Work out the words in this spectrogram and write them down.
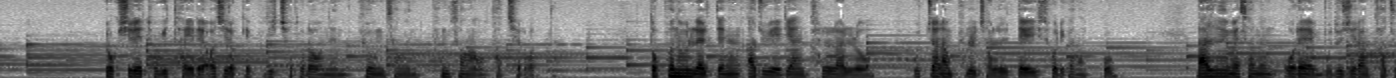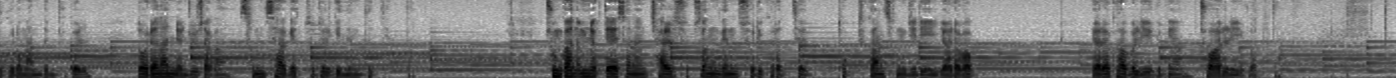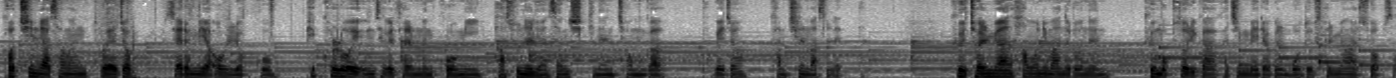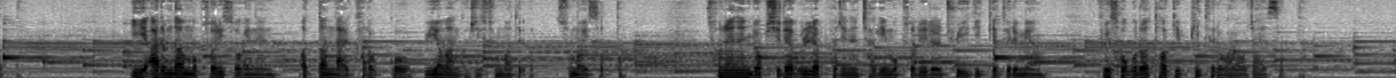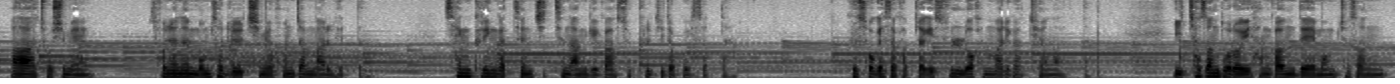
욕실의 도기 타일에 어지럽게 부딪혀 돌아오는 그 음성은 풍성하고 다채로웠다. 높은 음을 낼 때는 아주 예리한 칼날로 웃자란 풀을 자를 때의 소리가 났고 낮은 음에서는 오래 무두질한 가죽으로 만든 북을 노련한 연주자가 섬세하게 두들기는 듯했다. 중간 음역대에서는 잘 숙성된 술이 그렇듯 독특한 성질이 여러 겹, 여러 겹을 이루며 조화를 이루었다. 거친 야성은 도회적 세름위와 어울렸고 피콜로의 음색을 닮은 고음이 바순을 연상시키는 점과 폭에져 감칠맛을 냈다. 그 절묘한 하모니만으로는 그 목소리가 가진 매력을 모두 설명할 수 없었다. 이 아름다운 목소리 속에는 어떤 날카롭고 위험한 것이 숨어 있었다. 소녀는 욕실에 울려 퍼지는 자기 목소리를 주의 깊게 들으며 그 속으로 더 깊이 들어가고자 했었다. 아, 조심해. 소녀는 몸서리를 치며 혼잣말을 했다. 생크림 같은 짙은 안개가 숲을 뒤덮고 있었다. 그 속에서 갑자기 술록 한 마리가 튀어나왔다. 2차선 도로의 한가운데에 멈춰선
